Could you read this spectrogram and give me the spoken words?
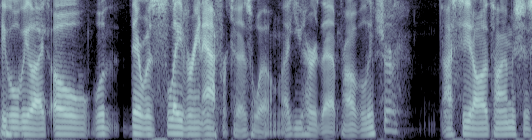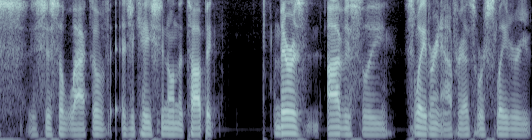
people will be like, "Oh, well, there was slavery in Africa as well." Like you heard that probably. Sure. I see it all the time. It's just it's just a lack of education on the topic. There is obviously slavery in Africa. That's where slavery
